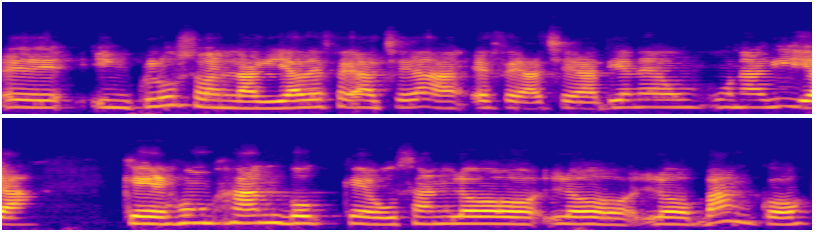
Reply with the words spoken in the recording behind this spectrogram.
eh, incluso en la guía de FHA, FHA tiene una guía que es un handbook que usan los bancos.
